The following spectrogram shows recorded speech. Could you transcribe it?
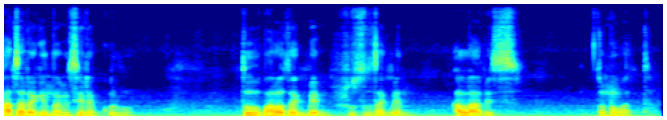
খাঁচাটা কিন্তু আমি সেট আপ করব। তো ভালো থাকবেন সুস্থ থাকবেন আল্লাহ হাফিজ। ধন্যবাদ।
